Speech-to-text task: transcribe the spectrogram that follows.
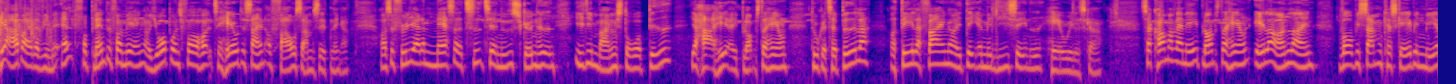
Her arbejder vi med alt fra planteformering og jordbundsforhold til havedesign og farvesammensætninger. Og selvfølgelig er der masser af tid til at nyde skønheden i de mange store bede, jeg har her i Blomsterhaven. Du kan tage billeder og dele erfaringer og idéer med ligesindede haveelskere. Så kom og vær med i Blomsterhaven eller online, hvor vi sammen kan skabe en mere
